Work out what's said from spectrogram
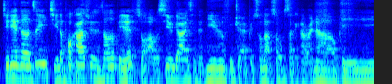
今天的这一集的 podcast 就先到这边，so I will see you guys in the near future episode 啦，so signing out right now，peace。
